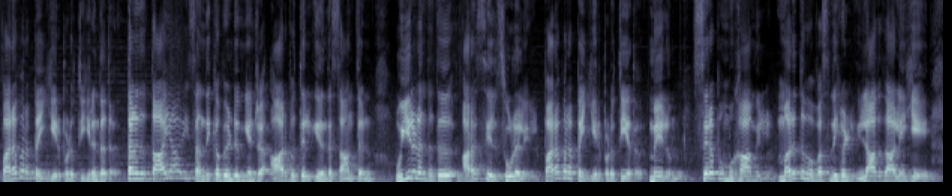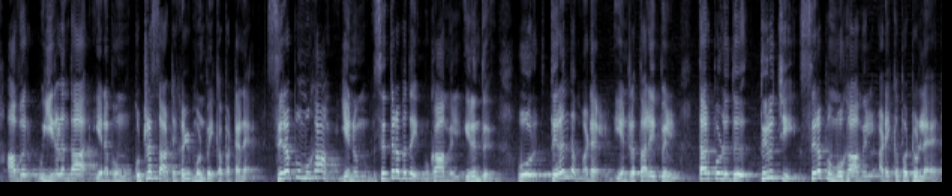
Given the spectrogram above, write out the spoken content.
பரபரப்பை ஏற்படுத்தியிருந்தது. தனது தாயாரை சந்திக்க வேண்டும் என்ற ஆர்வத்தில் இருந்த சாந்தன் உயிரிழந்தது அரசியல் சூழலில் பரபரப்பை ஏற்படுத்தியது. மேலும் சிறப்பு முகாமில் மருத்துவ வசதிகள் இல்லாததாலேயே அவர் உயிரிழந்தார் எனவும் குற்றச்சாட்டுகள் முன்வைக்கப்பட்டன. சிறப்பு முகாம் எனும் சித்திரவதை முகாமில் இருந்து ஓர் திறந்த மடல் என்ற தலைப்பில் தற்பொழுது திருச்சி சிறப்பு முகாமில் அடைக்க அடைக்கப்பட்டுள்ள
